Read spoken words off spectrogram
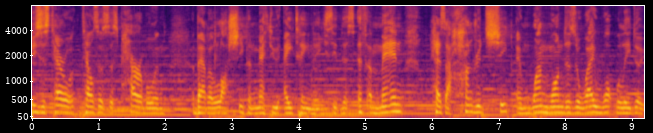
Jesus tells us this parable in, about a lost sheep in Matthew 18. He said this If a man has a hundred sheep and one wanders away, what will he do?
